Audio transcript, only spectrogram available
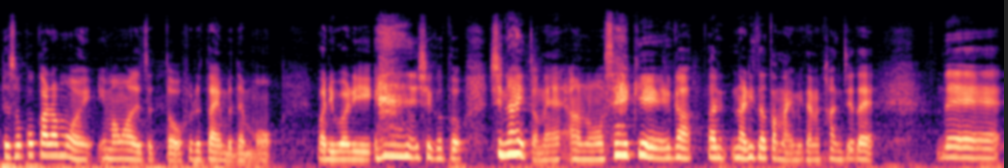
でそこからもう今までずっとフルタイムでもバリバリ 仕事しないとねあの生計が成り立たないみたいな感じで。で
